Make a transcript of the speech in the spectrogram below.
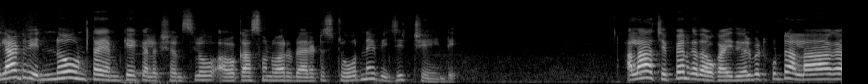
ఇలాంటివి ఎన్నో ఉంటాయి ఎంకే కలెక్షన్స్లో అవకాశం ఉన్నవారు డైరెక్ట్ స్టోర్నే విజిట్ చేయండి. అలా చెప్పాను కదా ఒక ఐదు వేలు పెట్టుకుంటే అలాగా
